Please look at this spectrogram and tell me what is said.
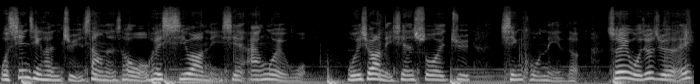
我心情很沮丧的时候，我会希望你先安慰我。我会希望你先说一句辛苦你了，所以我就觉得，哎，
